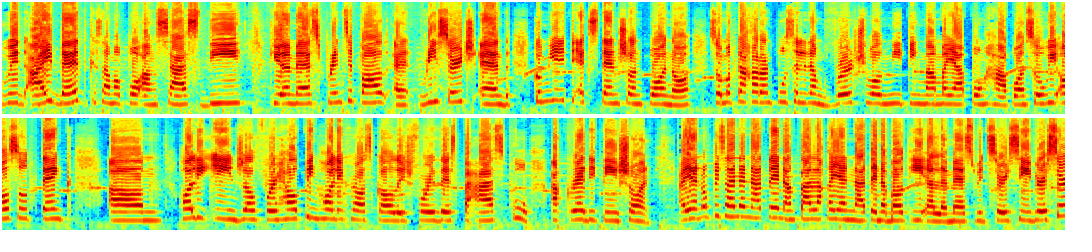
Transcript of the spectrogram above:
with IBED, kasama po ang SASD, QMS Principal, uh, Research and Community Extension po, no? So, magkakaroon po sila ng virtual meeting mamaya pong hapon. So, we also thank um, Holy Angel for helping Holy Cross College for this PASCU accreditation. Ayan, umpisa na natin ang talakayan natin about ELMS with Sir Xavier. Sir,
